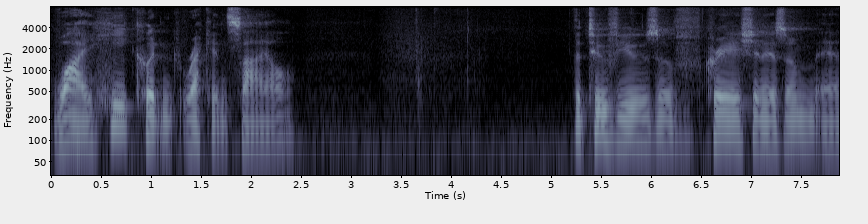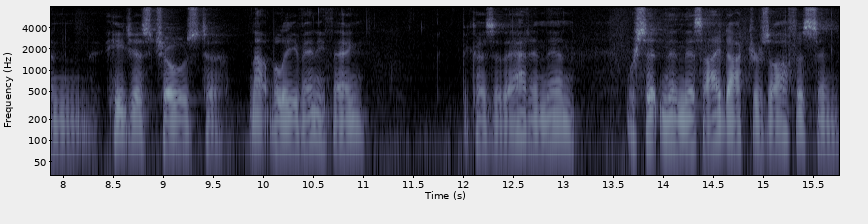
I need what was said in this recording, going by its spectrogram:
why he couldn't reconcile the two views of creationism, and he just chose to not believe anything because of that. And then we're sitting in this eye doctor's office, and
